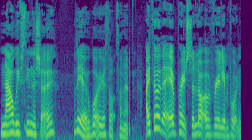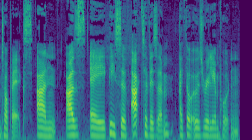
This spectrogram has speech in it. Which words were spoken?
Now we've seen the show. Leo, what are your thoughts on it? I thought that it approached a lot of really important topics, and as a piece of activism, I thought it was really important.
